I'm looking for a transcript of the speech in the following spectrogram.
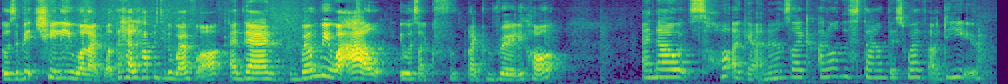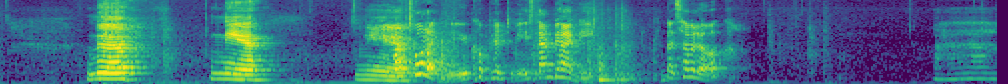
it was a bit chilly. We're like, what the hell happened to the weather? And then when we were out, it was like like really hot. And now it's hot again. And I was like, I don't understand this weather. Do you? Nah. Nah. How Nah. tall are you compared to me? Stand behind me. Let's have a look. Wow.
